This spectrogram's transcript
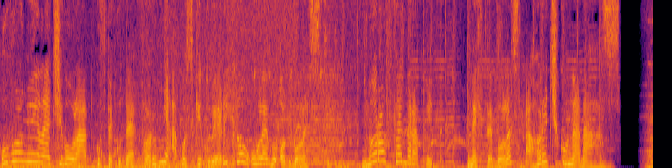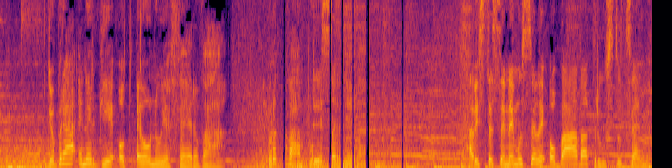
Uvolňuje léčivou látku v tekuté formě a poskytuje rychlou úlevu od bolesti. Nurofen Rapid. Nechte bolest a horečku na nás. Dobrá energie od EONu je férová. Proto vám bude zlevněna. Abyste se nemuseli obávat růstu cen.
